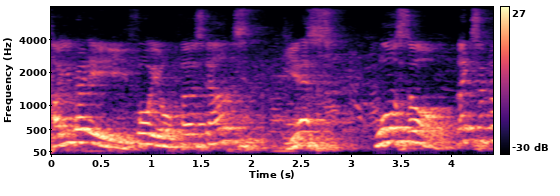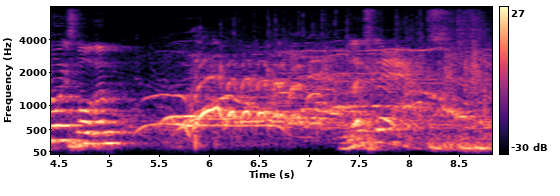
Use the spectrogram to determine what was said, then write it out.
Are you ready for your first dance? Yes. Warsaw, make some noise for them. Let's dance.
